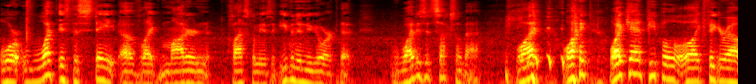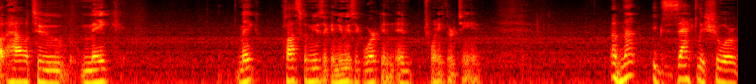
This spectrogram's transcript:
or what is the state of like modern classical music even in New York that why does it suck so bad? Why why why can't people like figure out how to make make classical music and new music work in, in 2013? I'm not exactly sure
